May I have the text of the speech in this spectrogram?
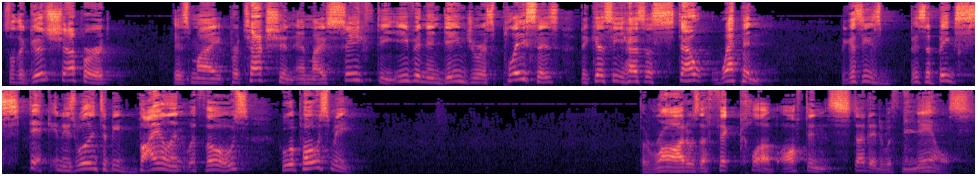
So the good shepherd is my protection and my safety, even in dangerous places, because he has a stout weapon, because he's, he's a big stick, and he's willing to be violent with those who oppose me. The rod was a thick club, often studded with nails.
